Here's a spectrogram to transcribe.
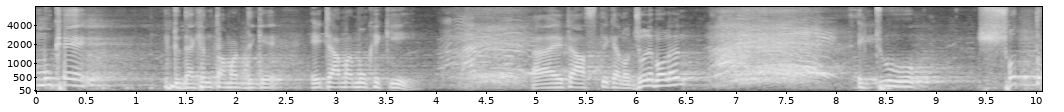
মুখে একটু দেখেন তো আমার দিকে এটা আমার মুখে কি? হ্যাঁ, এটা আসতে কেন? জোরে বলেন। একটু সত্য।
